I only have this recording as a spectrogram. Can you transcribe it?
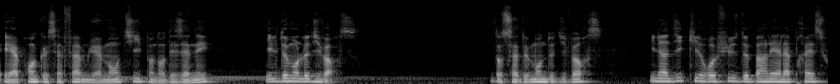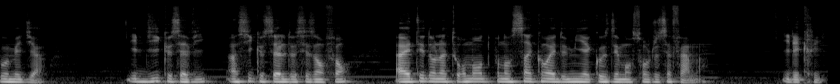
et apprend que sa femme lui a menti pendant des années, il demande le divorce. Dans sa demande de divorce, il indique qu'il refuse de parler à la presse ou aux médias. Il dit que sa vie, ainsi que celle de ses enfants, a été dans la tourmente pendant cinq ans et demi à cause des mensonges de sa femme. Il écrit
